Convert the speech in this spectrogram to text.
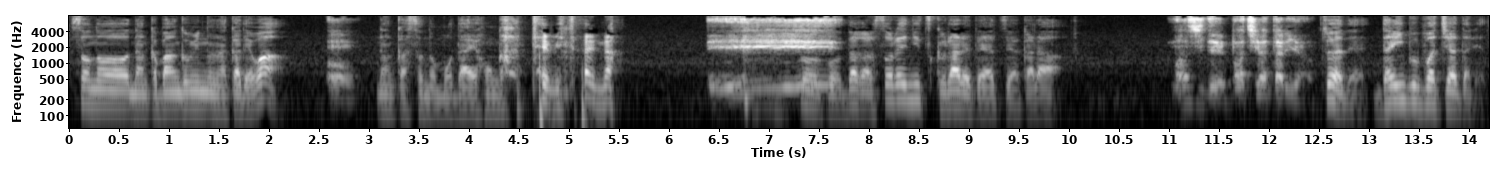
そのなんか番組の中ではうん。なんかそのもう台本があってみたいな。ええ そうそう。だからそれに作られたやつやから。マジで罰当たりやん。そうやで。だいぶ罰当たりやで。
